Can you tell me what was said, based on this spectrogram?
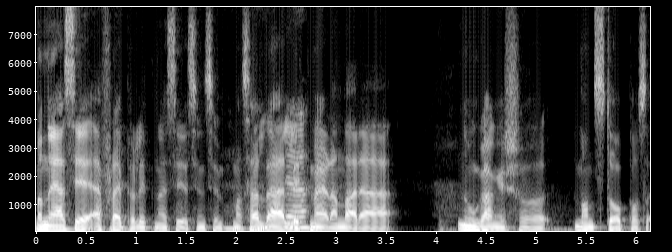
Men når jeg sier, jeg fleiper litt når jeg sier syns synd på meg selv. Det er litt Ja. mer den derre Noen ganger så man står på så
